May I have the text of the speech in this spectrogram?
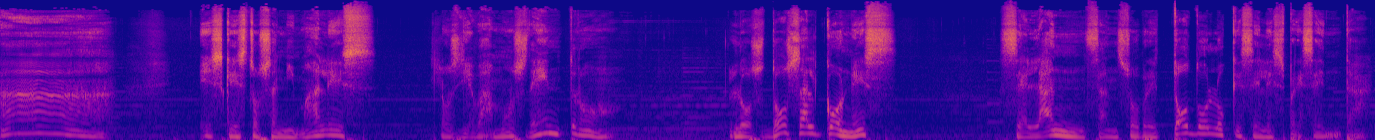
Ah, es que estos animales los llevamos dentro. Los dos halcones se lanzan sobre todo lo que se les presenta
